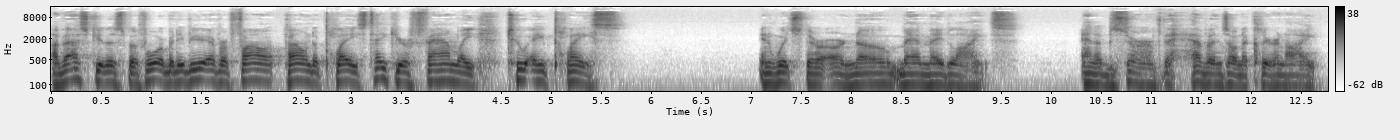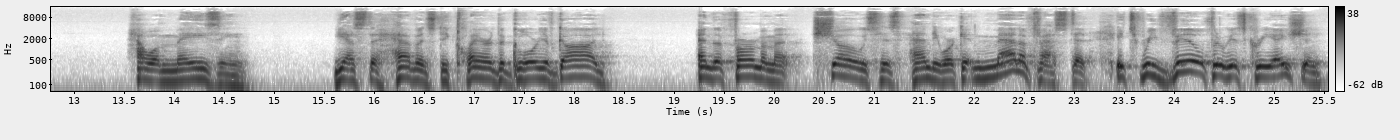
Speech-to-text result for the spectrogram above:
I've asked you this before, but have you ever found, found a place, take your family to a place in which there are no man made lights and observe the heavens on a clear night? How amazing. Yes, the heavens declare the glory of God and the firmament shows his handiwork. It manifests it. It's revealed through his creation.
